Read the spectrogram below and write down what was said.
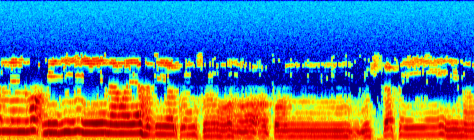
للمؤمنين ويهديكم صراطا مستقيما.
